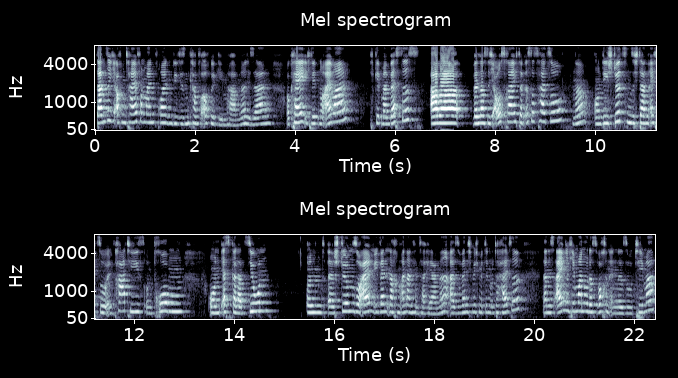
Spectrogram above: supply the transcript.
dann sehe ich auch einen Teil von meinen Freunden, die diesen Kampf aufgegeben haben. Ne? Die sagen, okay, ich lebe nur einmal, ich gebe mein Bestes, aber wenn das nicht ausreicht, dann ist das halt so. Ne? Und die stürzen sich dann echt so in Partys und Drogen und Eskalationen und äh, stürmen so einem Event nach dem anderen hinterher. Ne? Also wenn ich mich mit denen unterhalte, dann ist eigentlich immer nur das Wochenende so Thema.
